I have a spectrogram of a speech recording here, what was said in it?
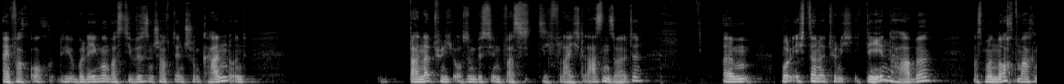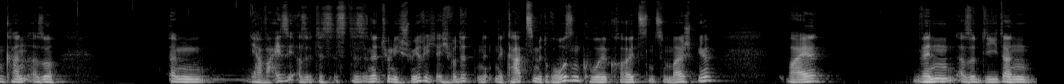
einfach auch die Überlegung, was die Wissenschaft denn schon kann und dann natürlich auch so ein bisschen, was sich vielleicht lassen sollte. Ähm, obwohl ich dann natürlich Ideen habe, was man noch machen kann. Also, ähm, ja, weiß ich, also das ist, das ist natürlich schwierig. Ich würde eine Katze mit Rosenkohl kreuzen zum Beispiel, weil wenn, also die dann,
